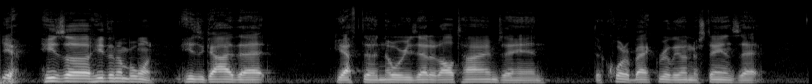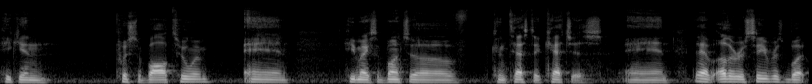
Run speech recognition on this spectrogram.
Yeah, he's uh he's the number one. He's a guy that you have to know where he's at at all times, and the quarterback really understands that he can push the ball to him, and he makes a bunch of contested catches. And they have other receivers, but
